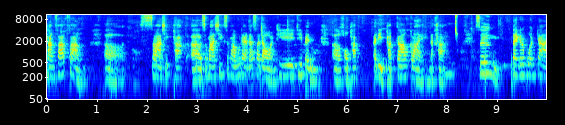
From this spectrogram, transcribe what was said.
ทางฝากฝั่งสมาชิกพักสมาชิกสภาผู้แทนราษฎรที่ที่เป็นอของพักอดีตพักก้าวไกลนะคะ ซึ่งในกระบวนการ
